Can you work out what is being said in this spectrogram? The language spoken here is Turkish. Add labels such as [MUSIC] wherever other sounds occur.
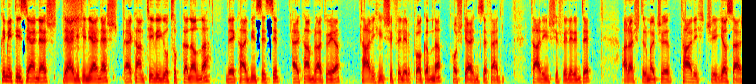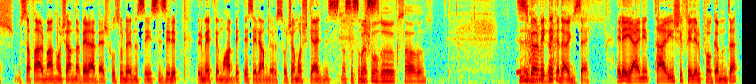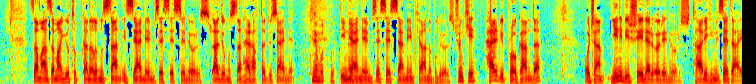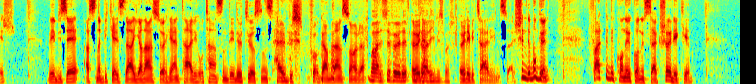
Kıymetli izleyenler, değerli dinleyenler, Erkam TV YouTube kanalına ve Kalbin Sesi Erkam Radyo'ya Tarihin Şifreleri programına hoş geldiniz efendim. Tarihin şifrelerinde araştırmacı, tarihçi, yazar Mustafa Arman hocamla beraber huzurlarınızdayız. Sizleri hürmet ve muhabbetle selamlıyoruz. Hocam hoş geldiniz. Nasılsınız? Hoş bulduk. Sağ olun. Sizi görmek ne kadar güzel. Hele yani Tarihin Şifreleri programında zaman zaman YouTube kanalımızdan izleyenlerimize sesleniyoruz. Radyomuzdan her hafta düzenli Ne mutlu. dinleyenlerimize seslenme imkanı buluyoruz. Çünkü her bir programda hocam yeni bir şeyler öğreniyoruz tarihimize dair ve bize aslında bir kez daha yalan söyleyen tarih utansın dedirtiyorsunuz her bir [LAUGHS] programdan sonra. Maalesef öyle bir Öyle. tarihimiz var. Öyle bir tarihimiz var. Şimdi bugün farklı bir konuyu konuşsak şöyle ki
